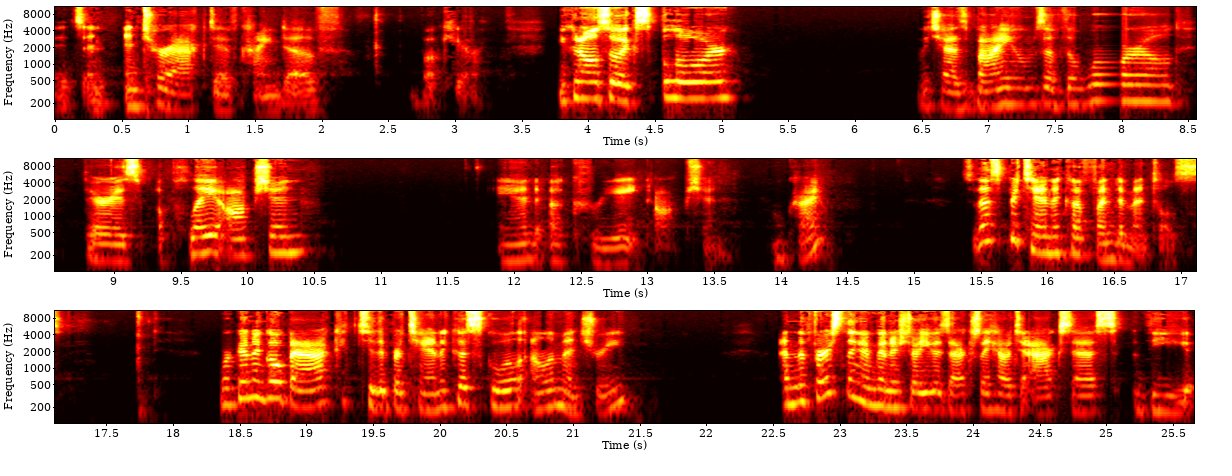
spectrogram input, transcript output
it's an interactive kind of book here. You can also explore, which has biomes of the world. There is a play option and a create option, okay? So that's Britannica fundamentals. We're gonna go back to the Britannica School Elementary. And the first thing I'm gonna show you is actually how to access the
